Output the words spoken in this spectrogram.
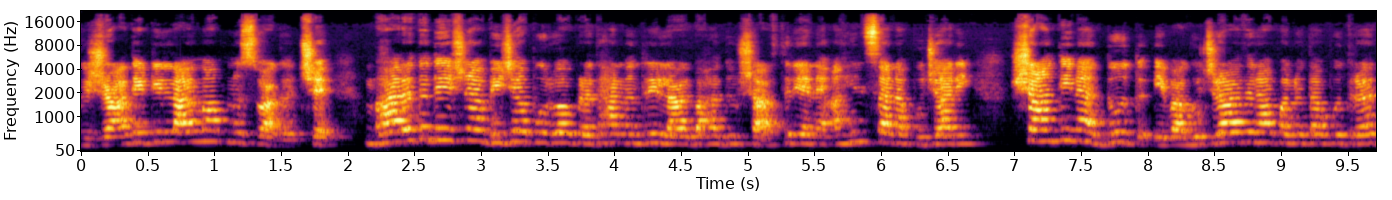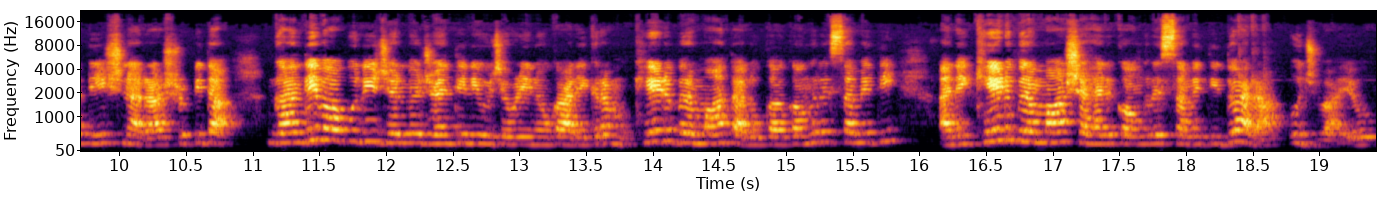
Gujarat eighteen લાઈવમાં આપનું સ્વાગત છે. ભારત દેશના બીજા પૂર્વ પ્રધાનમંત્રી લાલ બહાદુર શાસ્ત્રી અને અહિંસાના પૂજારી શાંતિના દૂત એવા ગુજરાતના પનોતા પુત્ર, દેશના રાષ્ટ્રપિતા ગાંધી બાપુની જન્મ જયંતિની ઉજવણીનો કાર્યક્રમ ખેડ બ્રહ્મા તાલુકા કોંગ્રેસ સમિતિ અને ખેડ બ્રહ્મા શહેર કોંગ્રેસ સમિતિ દ્વારા ઉજવાયો.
